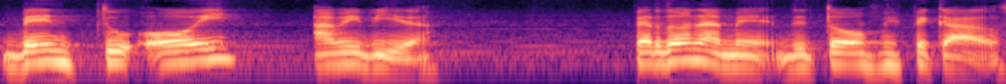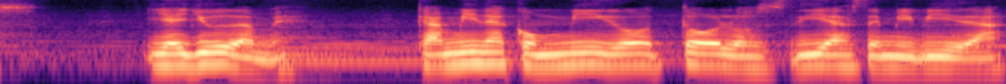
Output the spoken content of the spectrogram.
Ven tú hoy a mi vida. Perdóname de todos mis pecados y ayúdame Camina conmigo todos los días de mi vida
